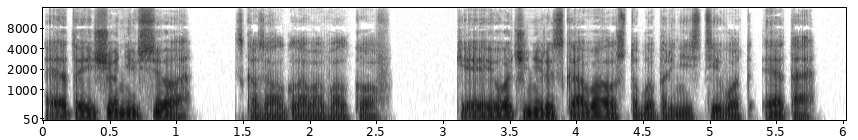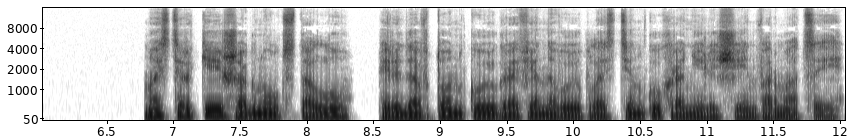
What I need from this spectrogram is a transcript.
«Это еще не все, сказал глава волков. «Кей очень рисковал, чтобы принести вот это». Мастер Кей шагнул к столу, передав тонкую графеновую пластинку хранилища информации.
